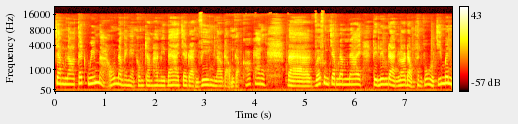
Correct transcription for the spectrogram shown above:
chăm lo Tết Quý Mão năm 2023 cho đoàn viên lao động gặp khó khăn. Và với phương châm năm nay thì Liên đoàn Lao động thành phố Hồ Chí Minh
